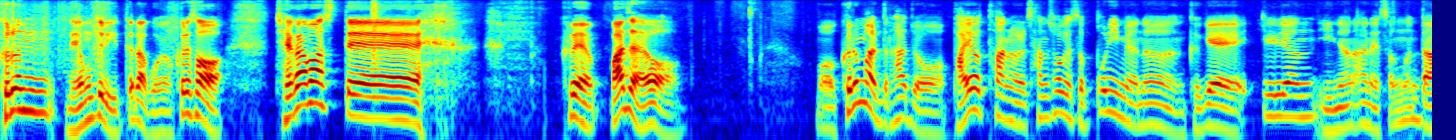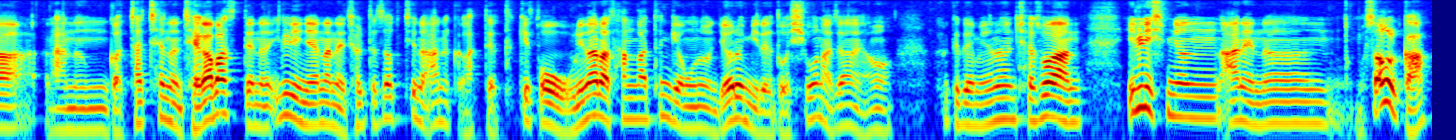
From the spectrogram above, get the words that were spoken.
그런 내용들이 있더라고요. 그래서 제가 봤을 때 그래 맞아요. 뭐 그런 말들 하죠. 바이오탄을 산속에서 뿌리면은 그게 1년, 2년 안에 썩는다라는 것 자체는 제가 봤을 때는 1, 2년 안에 절대 썩지는 않을 것 같아요. 특히 또 우리나라 산 같은 경우는 여름이라도 시원하잖아요. 그렇게 되면은 최소한 1, 20년 안에는 뭐 썩을까?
